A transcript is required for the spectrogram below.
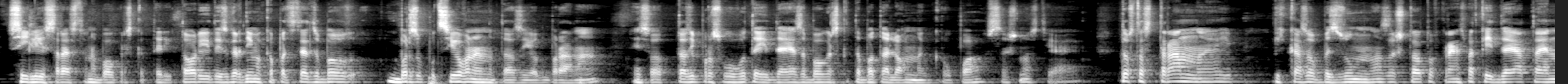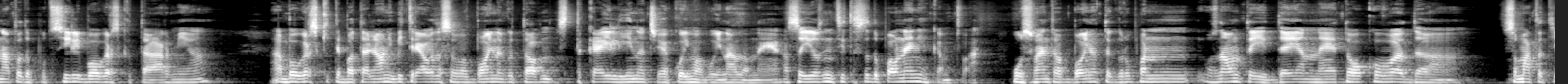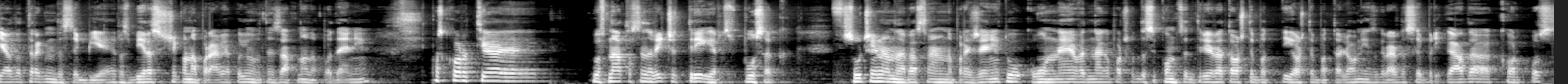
сили и средства на българска територия и да изградим капацитет за бързо подсилване на тази отбрана. Тази прословута идея за българската батальонна група, всъщност тя е доста странна и бих казал безумна, защото в крайна сметка идеята е НАТО да подсили българската армия, а българските батальони би трябвало да са в бойна готовност, така или иначе, ако има война за нея, а съюзниците са допълнение към това. Освен това, бойната група, основната идея не е толкова да самата тя да тръгне да се бие. Разбира се, ще го направи, ако има внезапно нападение. По-скоро тя е... В НАТО се нарича тригер, спусък. В случай на нарастване на напрежението, около нея веднага почват да се концентрират още и още батальони, изгражда се бригада, корпус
